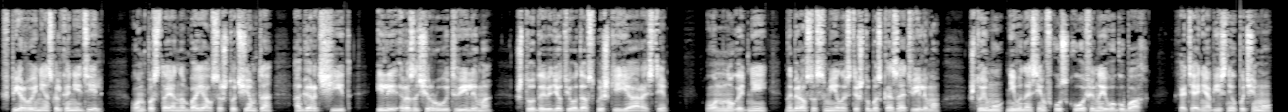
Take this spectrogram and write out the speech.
В первые несколько недель он постоянно боялся, что чем-то огорчит или разочарует Вильяма, что доведет его до вспышки ярости. Он много дней набирался смелости, чтобы сказать Вильяму, что ему невыносим вкус кофе на его губах, хотя не объяснил почему.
